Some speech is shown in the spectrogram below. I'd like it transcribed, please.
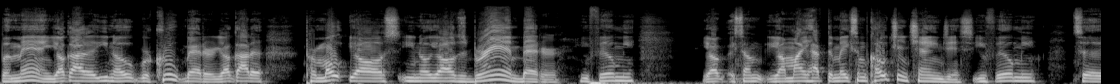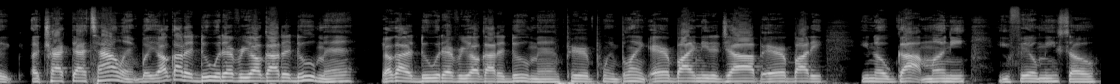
But man, y'all gotta, you know, recruit better. Y'all gotta promote y'all's, you know, y'all's brand better. You feel me? Y'all some y'all might have to make some coaching changes. You feel me to attract that talent, but y'all got to do whatever y'all got to do, man. Y'all got to do whatever y'all got to do, man. Period. Point blank. Everybody need a job. Everybody, you know, got money. You feel me? So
